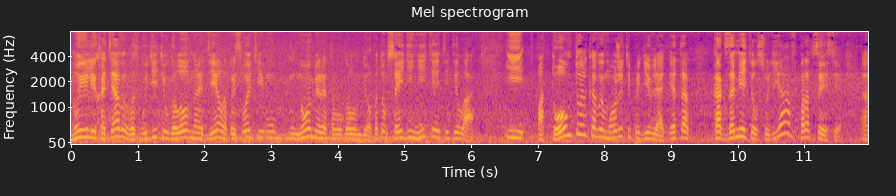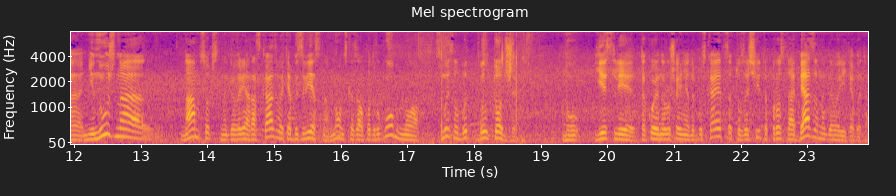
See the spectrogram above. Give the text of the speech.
Ну или хотя бы возбудите уголовное дело, присвойте ему номер этого уголовного дела, потом соедините эти дела. И потом только вы можете предъявлять. Это, как заметил судья в процессе, э, не нужно нам, собственно говоря, рассказывать об известном. Но он сказал по-другому, но смысл был, был тот же. Ну, если такое нарушение допускается, то защита просто обязана говорить об этом.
